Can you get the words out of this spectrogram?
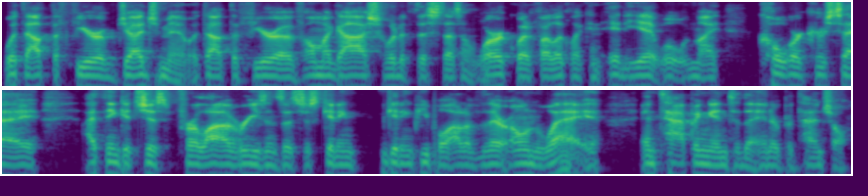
without the fear of judgment, without the fear of oh my gosh, what if this doesn't work? What if I look like an idiot? What would my coworker say? I think it's just for a lot of reasons, it's just getting getting people out of their own way and tapping into the inner potential.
